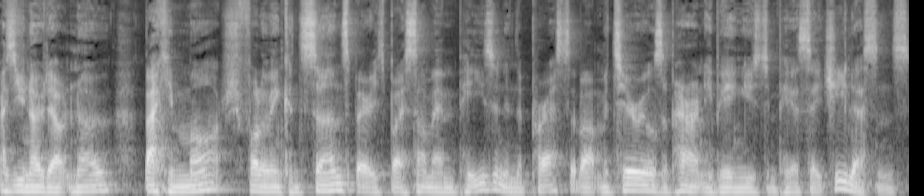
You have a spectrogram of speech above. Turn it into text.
As you no doubt know, back in March, following concerns raised by some MPs and in the press about materials apparently being used in PSHE lessons,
